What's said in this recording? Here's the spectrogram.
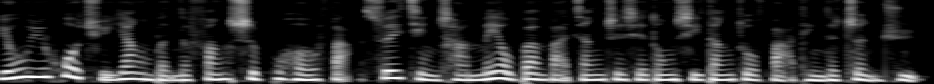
由于获取样本的方式不合法，所以警察没有办法将这些东西当做法庭的证据。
